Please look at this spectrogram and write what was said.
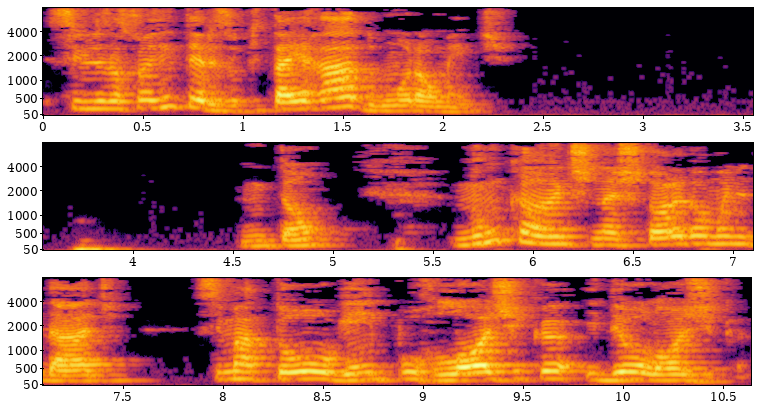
Civilizações inteiras, o que está errado moralmente. Então, nunca antes na história da humanidade se matou alguém por lógica ideológica.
